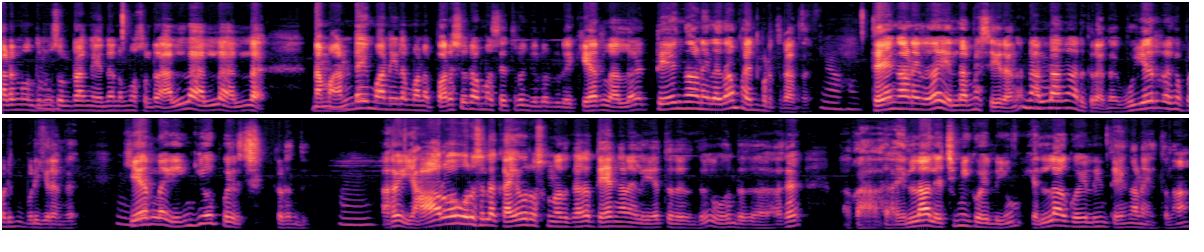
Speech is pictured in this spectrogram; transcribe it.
கடன் வந்துடும் சொல்கிறாங்க என்னென்னமோ சொல்கிறாங்க அல்ல அல்ல அல்ல. நம்ம அண்டை மாநிலமான பரசுராம சேத்திரம் சொல்லக்கூடிய கேரளாவில் தேங்காய் எண்ணெயில் தான் பயன்படுத்துகிறாங்க தேங்காய் எண்ணெயில் தான் எல்லாமே செய்கிறாங்க நல்லா தான் இருக்கிறாங்க. உயர் ரக படிப்பு படிக்கிறாங்க. கேரளா எங்கேயோ போயிடுச்சு கிடந்து. ஆக யாரோ ஒரு சில கைவரம் சொன்னதுக்காக தேங்காய் எண்ணெயில் ஏற்றுறது உகந்ததாக அக- எல்லா லட்சுமி கோயில்லையும் எல்லா கோயில்லையும் தேங்காய் எண்ணெய் ஏற்றலாம்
